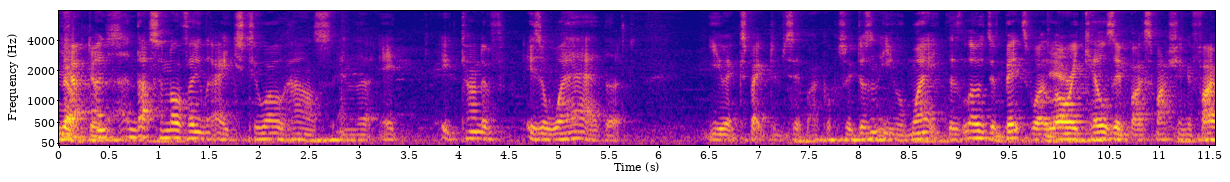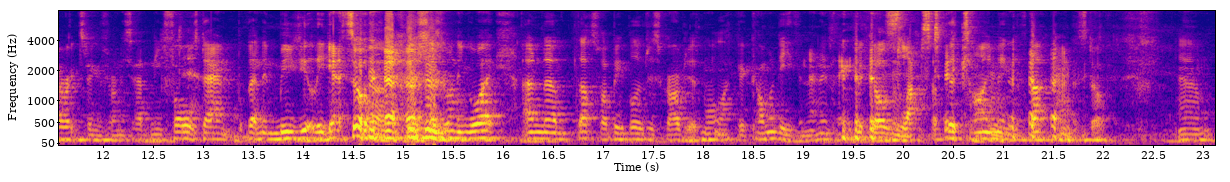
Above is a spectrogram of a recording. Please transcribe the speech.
No. Yeah, it and, does. and that's another thing that H2O has in that it it kind of is aware that you expect him to sit back up, so it doesn't even wait. There's loads of bits where Yeah. Laurie kills him by smashing a fire extinguisher on his head, and he falls down, but then immediately gets up and she's running away. And um, that's why people have described it as more like a comedy than anything because of the timing of that kind of stuff. Um,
